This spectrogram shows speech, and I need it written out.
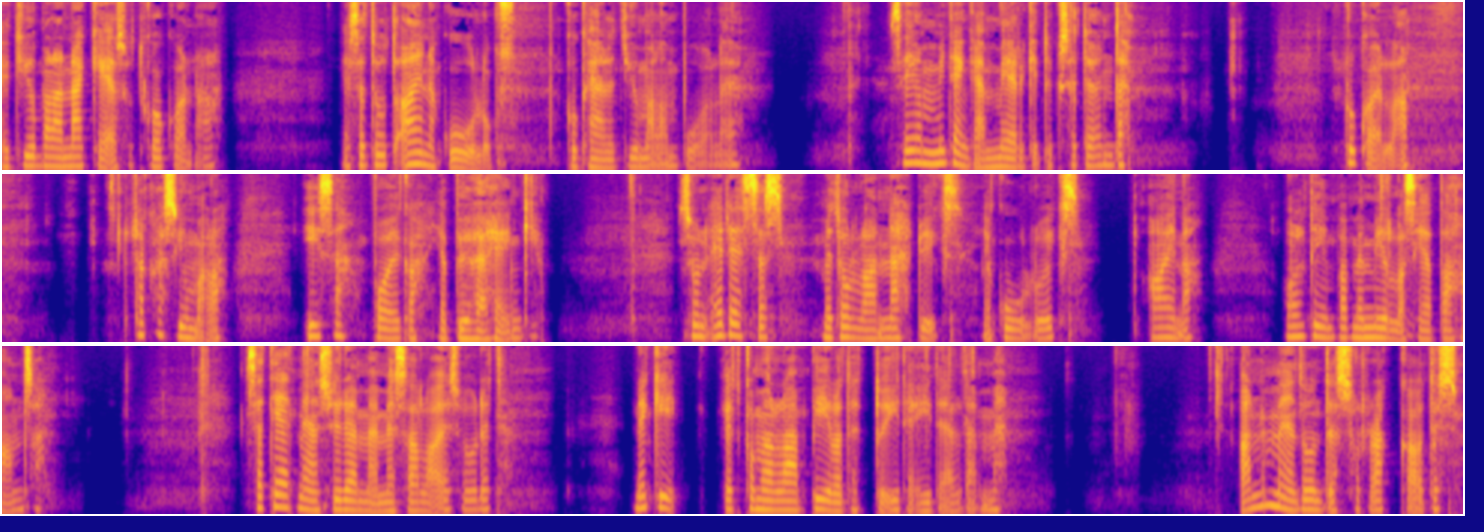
että Jumala näkee sut kokonaan. Ja sä tuut aina kuulluksi, kun käännyt Jumalan puoleen. Se ei ole mitenkään merkityksetöntä. Rukoillaan. Rakas Jumala, Isä, Poika ja Pyhä Henki. Sun edessäs me tullaan nähdyiksi ja kuulluiksi. Aina, oltiinpa me millaisia tahansa. Sä tiedät meidän sydämemme salaisuudet. Nekin, jotka me ollaan piilotettu itse iteltämme. Anna meidän tuntea sun rakkautes,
